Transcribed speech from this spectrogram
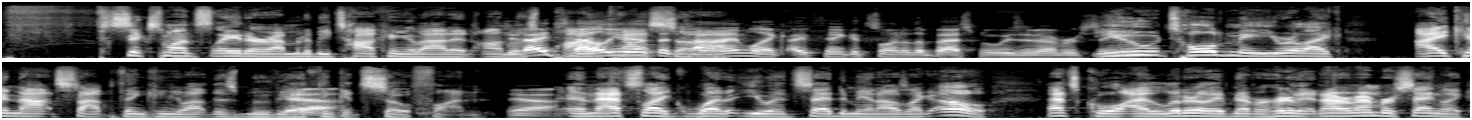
f- six months later, I'm going to be talking about it on this podcast. Did I tell you at the so- time? Like, I think it's one of the best movies I've ever seen. you told me you were like, I cannot stop thinking about this movie. I think it's so fun. Yeah. And that's like what you had said to me, and I was like, oh, that's cool. I literally have never heard of it. And I remember saying like,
